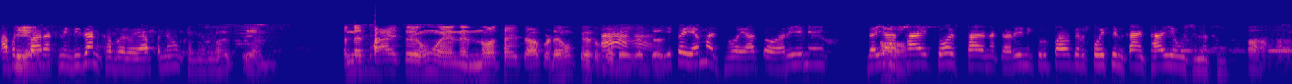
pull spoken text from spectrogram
આપણી. પારખની બીજાને ખબર હોય આપણને શું ખબર હોય? એમ. અને થાય તો હું એને ન થાય તો આપણે શું ફેર પડે કદાચ? એ તો એમ જ હોય આ તો હરીને દયા. થાય તો જ થાય નકર હરીની કૃપા વગર કોઈથી કાંઈ થાય એવું જ નથી. હા હા.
